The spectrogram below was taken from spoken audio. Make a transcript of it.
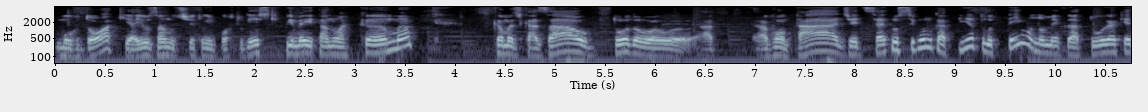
Murdoch, aí usando o título em português, que primeiro está numa cama, cama de casal, toda a à vontade, etc. No segundo capítulo tem uma nomenclatura que é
